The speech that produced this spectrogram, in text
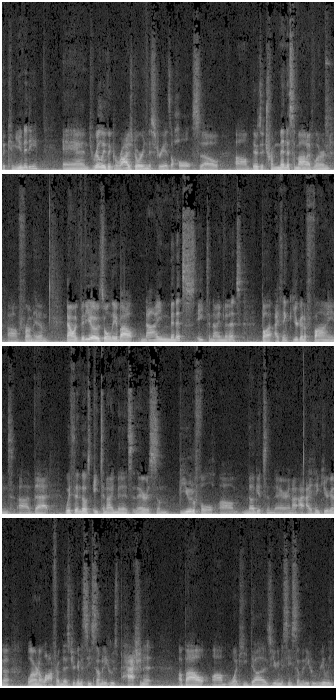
the community and really the garage door industry as a whole. So um, there's a tremendous amount I've learned uh, from him. Now, the video is only about nine minutes, eight to nine minutes, but I think you're going to find uh, that within those eight to nine minutes, there is some beautiful um, nuggets in there, and I, I think you're going to learn a lot from this. You're going to see somebody who's passionate about um, what he does. You're going to see somebody who really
